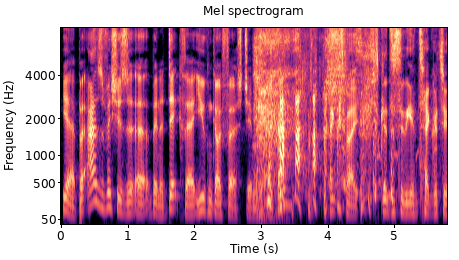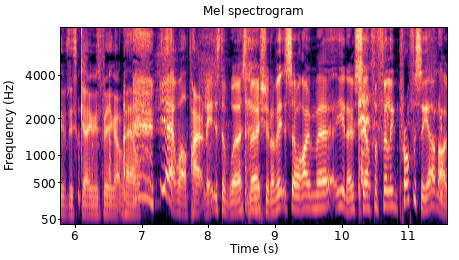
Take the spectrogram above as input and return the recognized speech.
Yeah, but as Vish has uh, been a dick there, you can go first, Jim. Thanks, mate. It's good to see the integrity of this game is being upheld. Yeah, well, apparently it's the worst version of it, so I'm, uh, you know, self fulfilling prophecy, aren't I,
